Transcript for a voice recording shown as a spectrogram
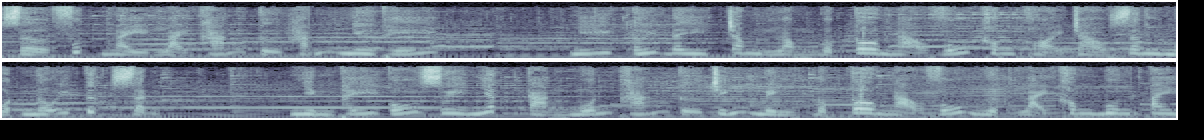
Giờ phút này lại kháng cự hắn như thế. Nghĩ tới đây trong lòng độc cơ ngạo vũ không khỏi trào dâng một nỗi tức giận. Nhìn thấy cố duy nhất càng muốn kháng cự chính mình, Độc cơ ngạo vũ ngược lại không buông tay.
